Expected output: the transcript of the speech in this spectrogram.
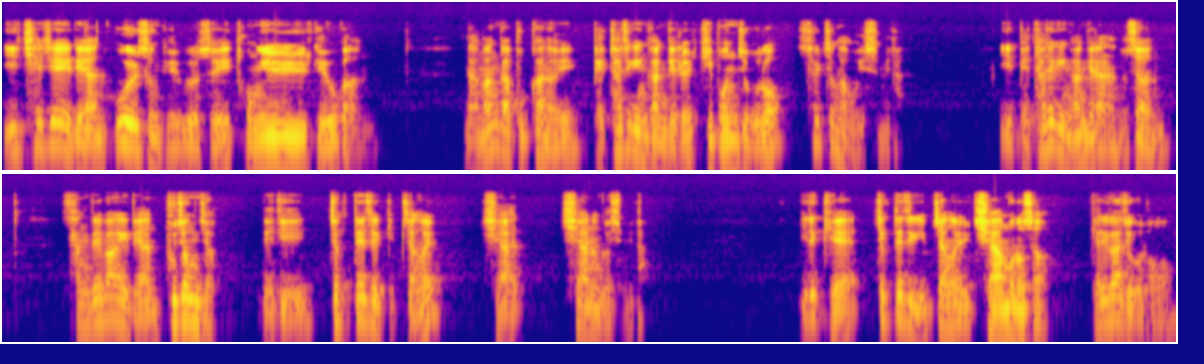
이 체제에 대한 우월성 교육으로서의 통일 교육은 남한과 북한의 배타적인 관계를 기본적으로 설정하고 있습니다. 이 배타적인 관계라는 것은 상대방에 대한 부정적 내지 적대적 입장을 취하, 취하는 것입니다. 이렇게 적대적 입장을 취함으로써 결과적으로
